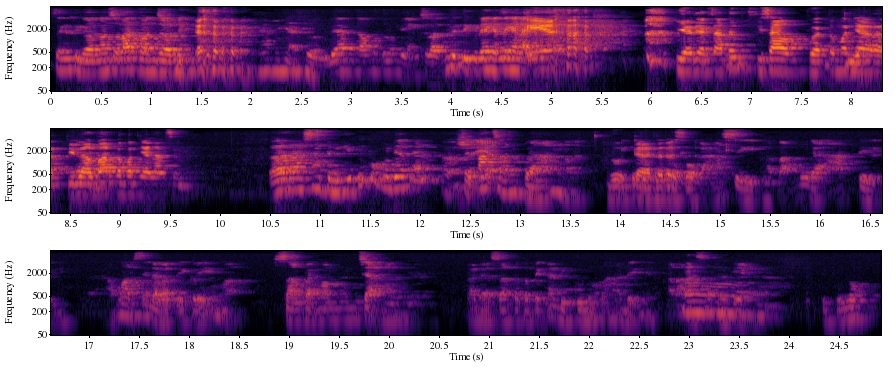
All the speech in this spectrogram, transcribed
Sing tinggal nang sholat konco nih. Ya lihat kamu tolong yang sholat itu dikuliah sing elek. Iya. Biar yang satu bisa buat temennya, Tat. dilamar temennya langsung. Eh, rasa dengki itu kemudian kan Oh, setan iya. banget. Goda Itu terus. provokasi, bapakmu nggak adil. Kamu harusnya dapat iklima sampai memuncak pada suatu ketika dibunuhlah adiknya karena dengki yang dibunuh.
